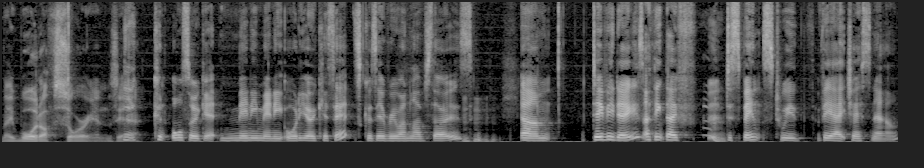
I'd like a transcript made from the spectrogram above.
they ward off saurians, yeah. You can also get many, many audio cassettes because everyone loves those. um, DVDs. I think they've Hmm. dispensed with VHS now.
